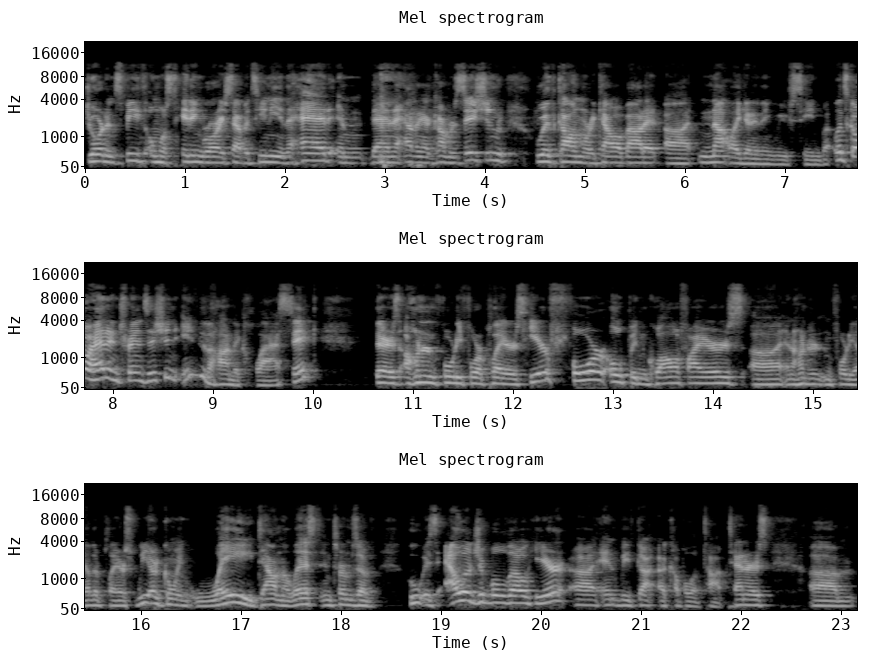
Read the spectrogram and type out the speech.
Jordan Spieth almost hitting Rory Sabbatini in the head and then having a conversation with Collin Morikawa about it. Uh, not like anything we've seen. But let's go ahead and transition into the Honda Classic. There's 144 players here, four open qualifiers, uh, and 140 other players. We are going way down the list in terms of who is eligible, though, here. Uh, and we've got a couple of top tenors um,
